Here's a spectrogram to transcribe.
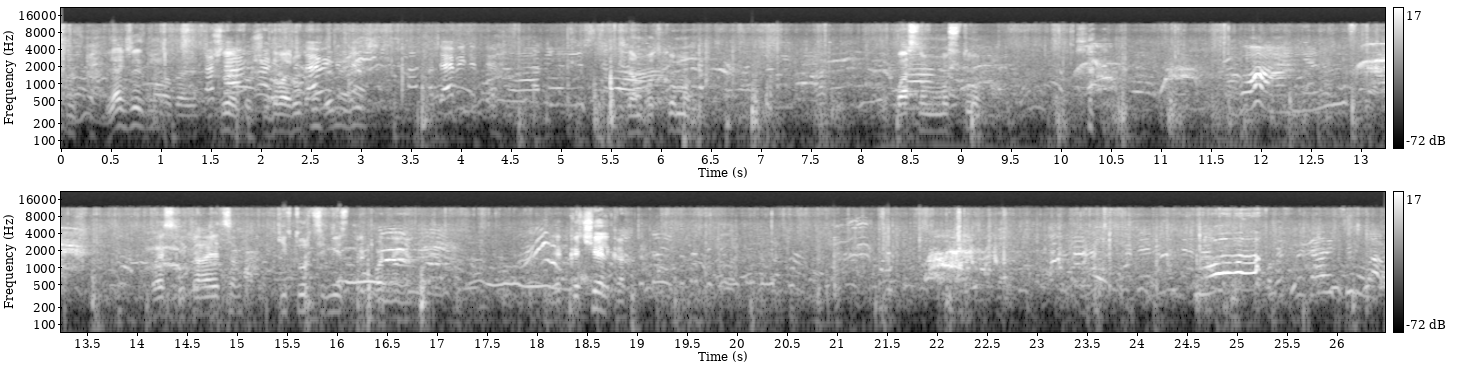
Пішли. Як життя молодая? Пішли, Артурчик, давай руку. Де ви йдете? А де ви йдете? Йдемо по такому опасному мосту. Весь хитається. Такий в Турції міст прикольний є. Як качелька. Ви дали цілу лаву.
